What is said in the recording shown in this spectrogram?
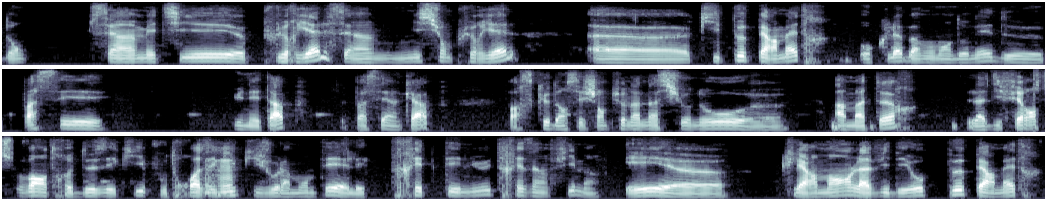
Donc c'est un métier pluriel, c'est une mission plurielle, qui peut permettre au club à un moment donné de passer une étape, de passer un cap, parce que dans ces championnats nationaux amateurs, la différence souvent entre deux équipes ou trois Mhm. équipes qui jouent la montée, elle est très ténue, très infime, et euh, clairement la vidéo peut permettre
